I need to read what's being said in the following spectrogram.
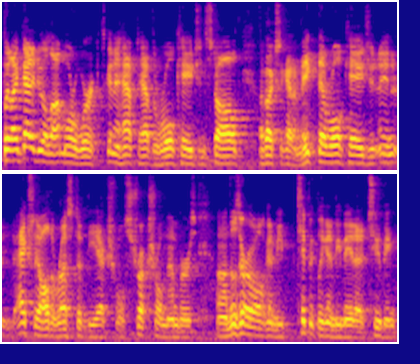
But I've got to do a lot more work. It's going to have to have the roll cage installed. I've actually got to make that roll cage and, and actually all the rest of the actual structural members. Uh, those are all going to be typically going to be made out of tubing.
